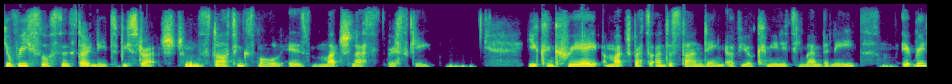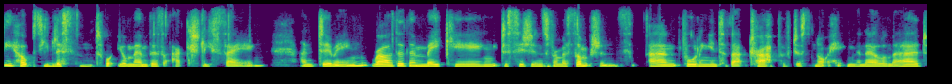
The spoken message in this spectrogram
Your resources don't need to be stretched. Starting small is much less risky you can create a much better understanding of your community member needs. It really helps you listen to what your members are actually saying and doing rather than making decisions from assumptions and falling into that trap of just not hitting the nail on the head.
